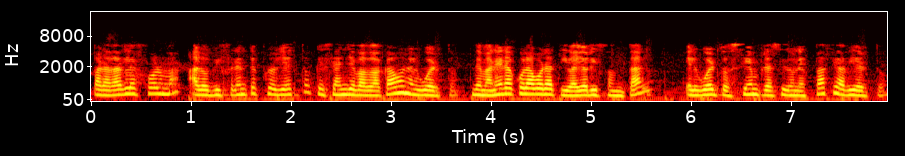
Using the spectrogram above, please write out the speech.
para darle forma a los diferentes proyectos que se han llevado a cabo en el huerto. De manera colaborativa y horizontal, el huerto siempre ha sido un espacio abierto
